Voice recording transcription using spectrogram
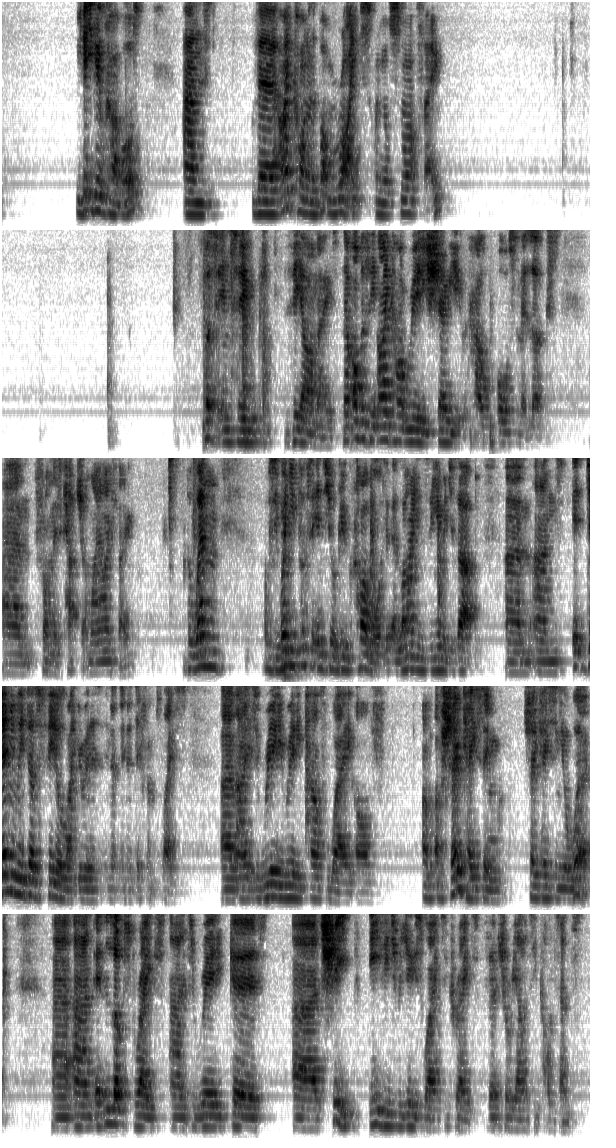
you get your Google Cardboard, and the icon on the bottom right on your smartphone puts it into VR mode. Now, obviously, I can't really show you how awesome it looks um, from this capture on my iPhone. But when, obviously, when you put it into your Google Cardboard, it aligns the images up, um, and it genuinely does feel like you're in a, in a, in a different place. Um, and it's a really, really powerful way of, of, of showcasing showcasing your work. uh, and it looks great, and it's a really good, uh, cheap, easy to produce way to create virtual reality content.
